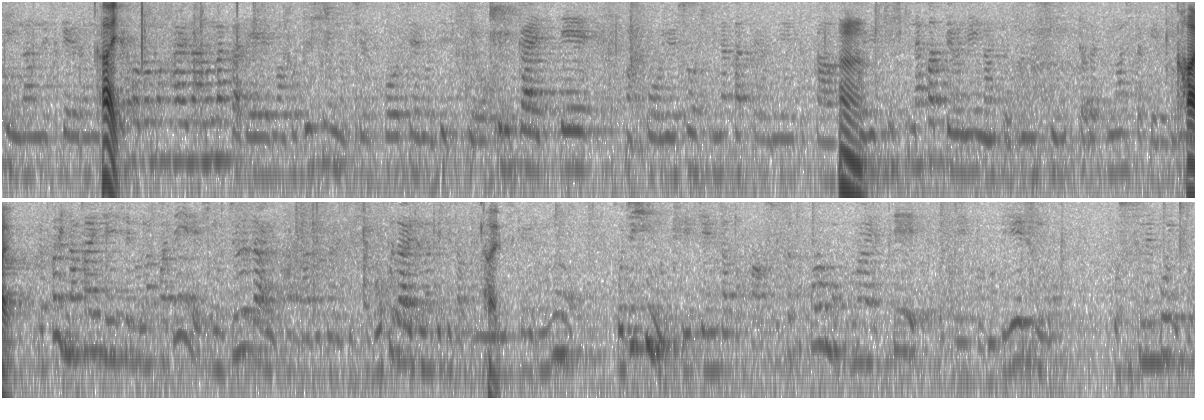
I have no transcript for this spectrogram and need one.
品なんですけれども、はい先ほどの会談の中で、まあ、ご自身の中高生の時期を振り返って、まあ、こういう商品なかったよねとか、うん。こういう知識なかったよねなんてお話いただきましたけれども、はい。やっぱり長い人生の中でその10代の体作りってすごく大事な時期だと思うんですけれども、ご自身の経験だとかそういったところも踏まえて、えー、とノビエースのおすすめポイントい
